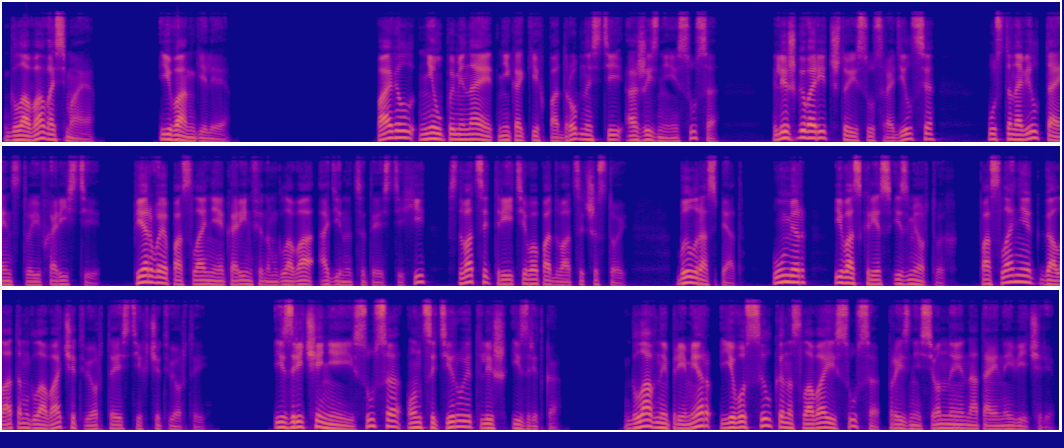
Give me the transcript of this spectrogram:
Глава 8. Евангелие. Павел не упоминает никаких подробностей о жизни Иисуса, лишь говорит, что Иисус родился, установил таинство Евхаристии. Первое послание Коринфянам, глава 11 стихи, с 23 по 26. Был распят, умер и воскрес из мертвых. Послание к Галатам, глава 4 стих 4. Изречение Иисуса он цитирует лишь изредка. Главный пример – его ссылка на слова Иисуса, произнесенные на Тайной вечере.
